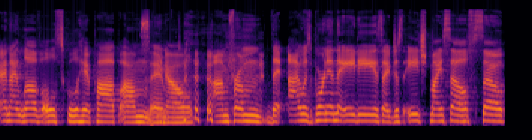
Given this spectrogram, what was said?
and I love old school hip hop. Um, Same. you know, I'm from the I was born in the '80s. I just aged myself. So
